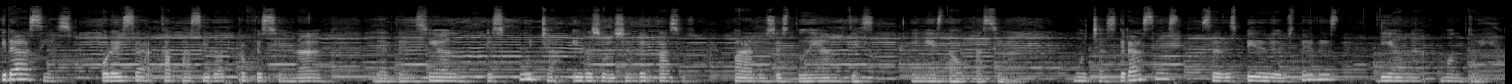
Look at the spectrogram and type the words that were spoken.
Gracias por esa capacidad profesional de atención, escucha y resolución de casos para los estudiantes en esta ocasión. Muchas gracias. Se despide de ustedes Diana Montoya.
